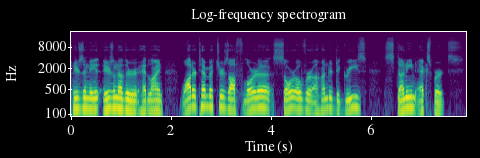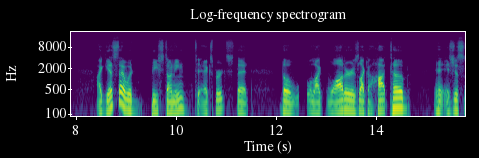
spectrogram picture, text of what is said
Here's a here's another headline: Water temperatures off Florida soar over hundred degrees, stunning experts. I guess that would be stunning to experts that the like water is like a hot tub It's just,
